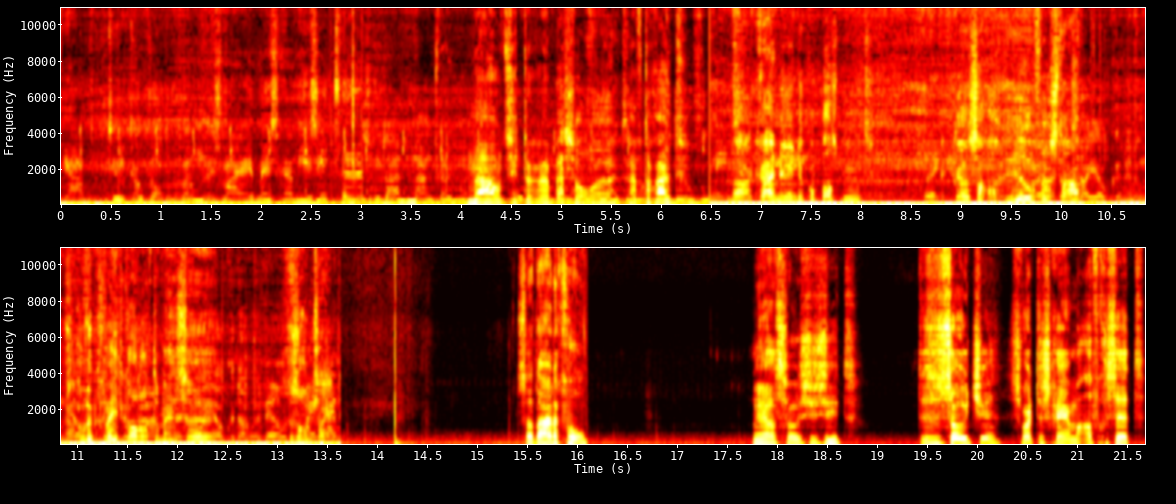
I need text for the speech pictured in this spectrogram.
Ja, natuurlijk ook wel de bewoners, maar mensen gaan hier zitten. Als goed uit moeten aankomen. Nou, het ziet er eh, best wel eh, heftig uit. Nou, ik rij nu in de kompasbuurt. Ik eh, zag al heel veel staan. Nou, gelukkig weet ik al dat de mensen gezond zijn. Het staat aardig vol. Nou ja, zoals je ziet. Het is een zootje, zwarte schermen afgezet.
